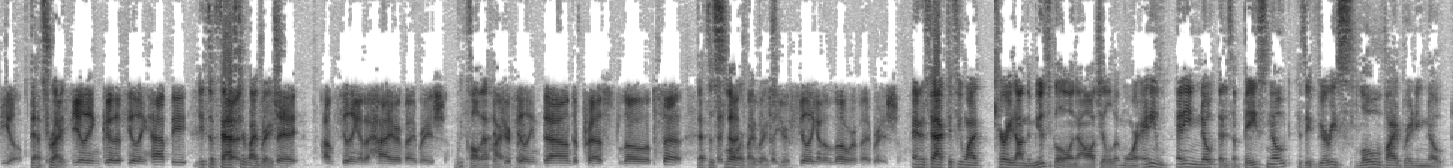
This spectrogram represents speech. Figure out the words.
feel. That's If right. You're feeling good or feeling happy. It's a faster uh, vibration. Say, I'm feeling at a higher vibration. We call that higher. If you're right? feeling down, depressed, low, upset, That's a slower you would vibration. You're feeling at a lower vibration. And in fact, if you want to carry it on the musical analogy a little bit more, any any note that is a bass note is a very slow vibrating note.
